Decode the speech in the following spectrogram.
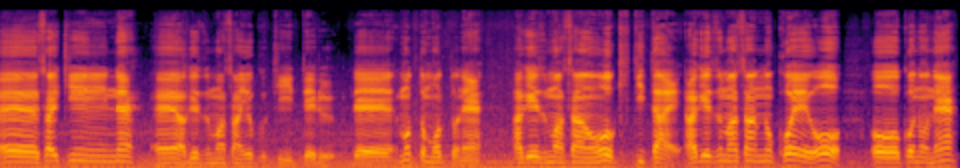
えー、最近ね、えー、あげずまさんよく聞いてる。で、もっともっとね、あげずまさんを聞きたい。あげずまさんの声を、このね、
